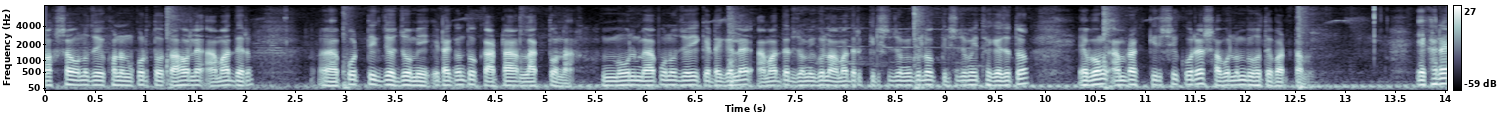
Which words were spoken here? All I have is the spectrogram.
নকশা অনুযায়ী খনন করতো তাহলে আমাদের প্রত্যেক যে জমি, এটা কিন্তু কাটা লাগতো না। মূল ম্যাপ অনুযায়ী কেটে গেলে আমাদের জমিগুলো, আমাদের কৃষি জমিগুলো কৃষি জমি থেকে যেত এবং আমরা কৃষি করে স্বাবলম্বী হতে পারতাম। এখানে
